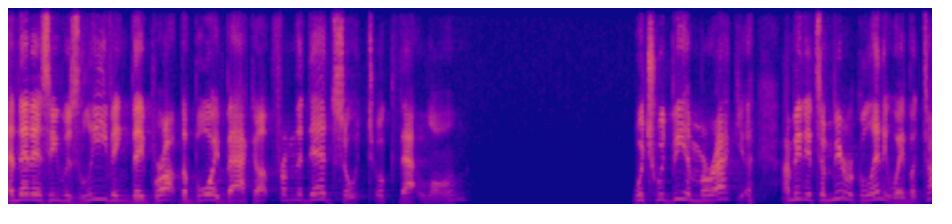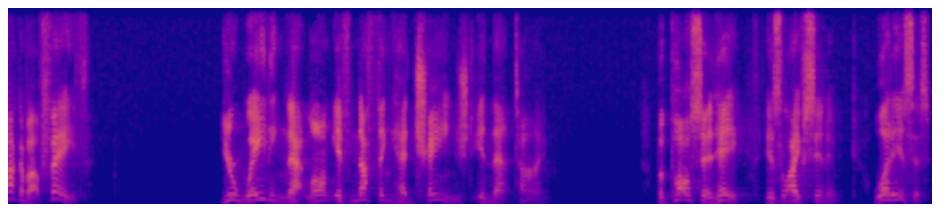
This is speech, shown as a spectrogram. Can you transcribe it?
And then as he was leaving, they brought the boy back up from the dead, so it took that long. Which would be a miraculous. I mean, it's a miracle anyway, but talk about faith. You're waiting that long if nothing had changed in that time. But Paul said, hey, his life's in him. What is this?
